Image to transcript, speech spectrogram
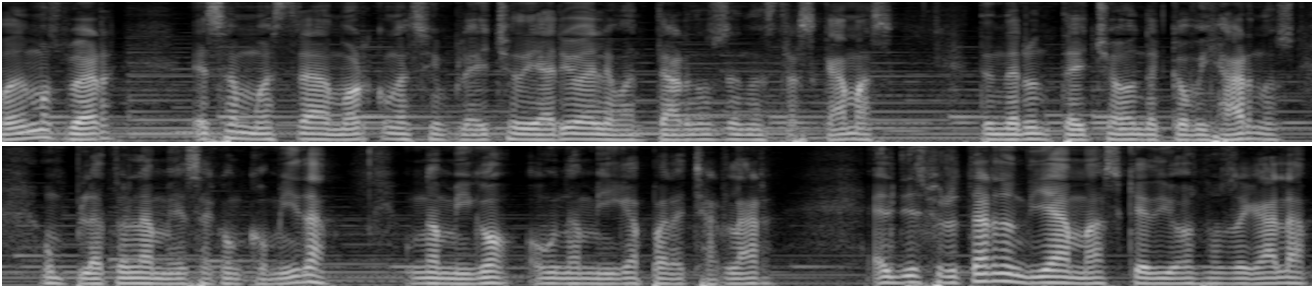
Podemos ver esa muestra de amor con el simple hecho diario de levantarnos de nuestras camas, tener un techo donde cobijarnos, un plato en la mesa con comida, un amigo o una amiga para charlar, el disfrutar de un día más que Dios nos regala.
